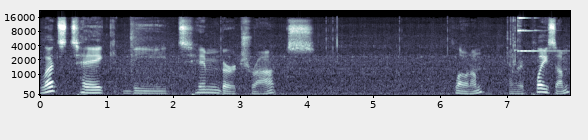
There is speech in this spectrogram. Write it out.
Let's take the timber trucks, clone them, and replace them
